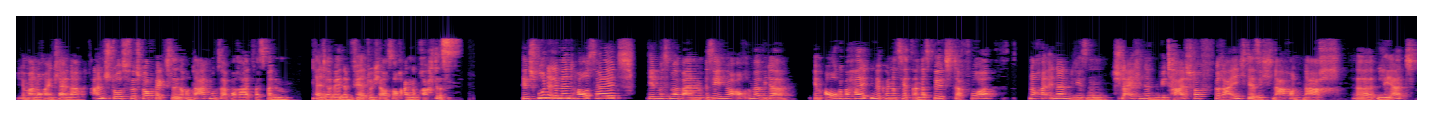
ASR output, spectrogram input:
immer noch ein kleiner Anstoß für Stoffwechsel und Atmungsapparat, was bei einem älter werdenden Pferd durchaus auch angebracht ist. Den Spurenelementhaushalt, den müssen wir beim Senior auch immer wieder im Auge behalten. Wir können uns jetzt an das Bild davor noch erinnern, wie diesen schleichenden Vitalstoffbereich, der sich nach und nach äh, leert.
